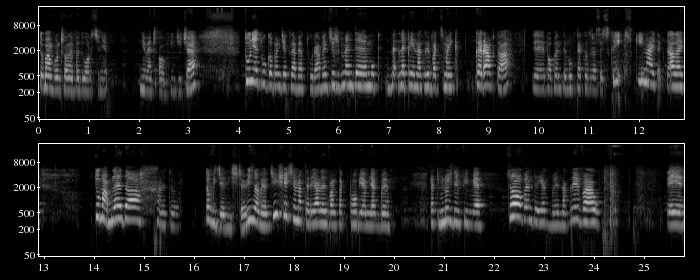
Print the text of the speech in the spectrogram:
tu mam włączone Bedwarsy, nie, nie wiem czy, o, widzicie. Tu niedługo będzie klawiatura, więc już będę mógł le- lepiej nagrywać z Minecrafta, yy, bo będę mógł tak odwracać skri- skina i tak dalej. Tu mam LEDa, ale to, to widzieliście. Widzowie, w dzisiejszym materiale wam tak powiem, jakby w takim luźnym filmie, co będę jakby nagrywał. Yy,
